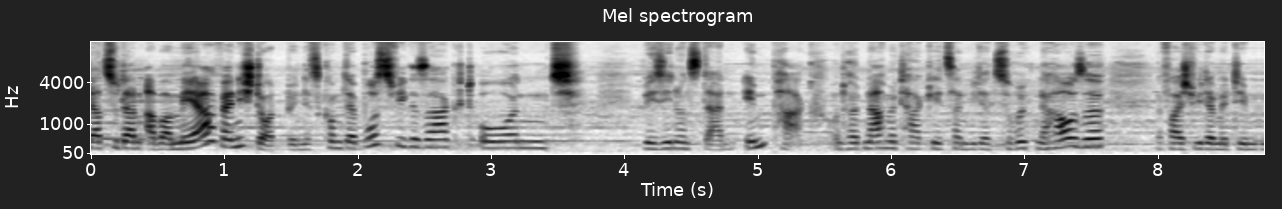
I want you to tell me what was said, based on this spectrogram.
Dazu dann aber mehr, wenn ich dort bin. Jetzt kommt der Bus, wie gesagt, und wir sehen uns dann im Park. Und heute Nachmittag geht es dann wieder zurück nach Hause. Da fahre ich wieder mit dem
